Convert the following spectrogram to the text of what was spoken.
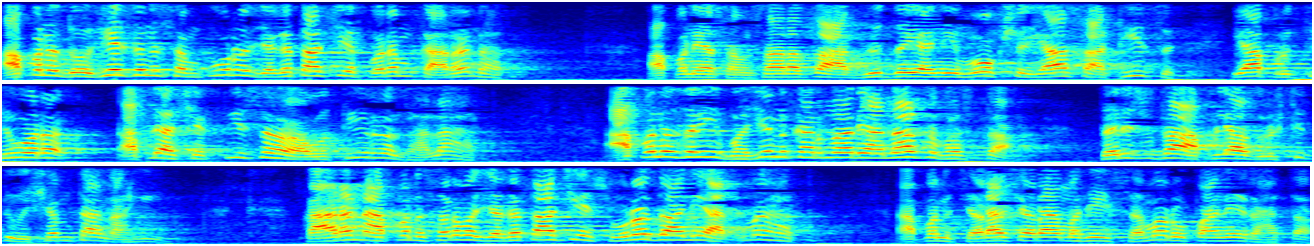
आपण दोघेजण संपूर्ण जगताचे परम कारण आहात. आपण या संसाराचा अभ्युदय आणि मोक्ष यासाठीच या पृथ्वीवर आपल्या शक्तीसह अवतीर्ण झाला आहात. आपण जरी भजन करणाऱ्यांनाच भसता तरी सुद्धा आपल्या दृष्टीत विषमता नाही. कारण आपण सर्व जगताचे सुरद आणि आत्मा आहात आपण चराचरामध्ये समरूपाने राहता.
